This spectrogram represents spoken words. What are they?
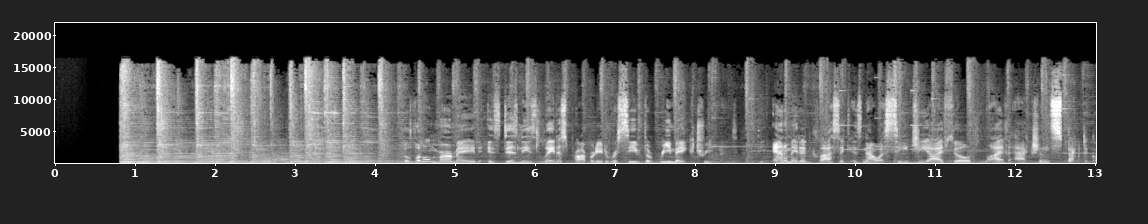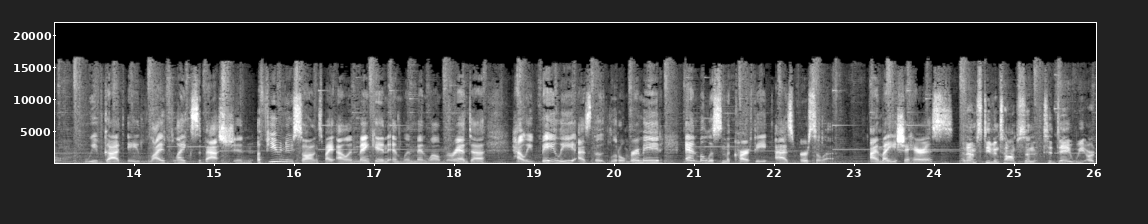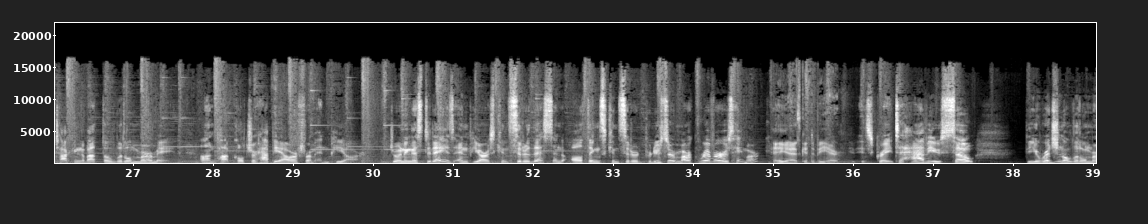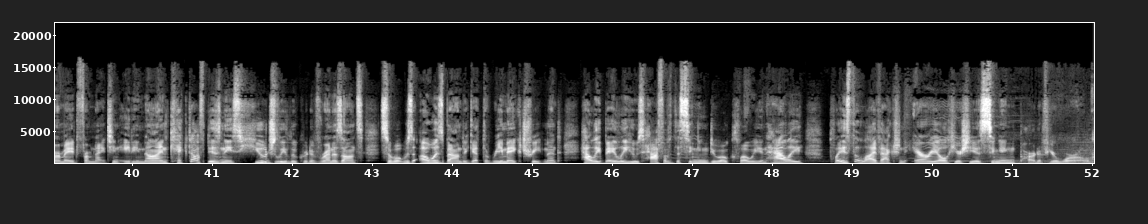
The Little Mermaid is Disney's latest property to receive the remake treatment. The animated classic is now a CGI filled live action spectacle. We've got a lifelike Sebastian, a few new songs by Alan Menken and Lin Manuel Miranda, Halle Bailey as the Little Mermaid, and Melissa McCarthy as Ursula. I'm Aisha Harris. And I'm Stephen Thompson. Today we are talking about The Little Mermaid on Pop Culture Happy Hour from NPR. Joining us today is NPR's Consider This and All Things Considered producer Mark Rivers. Hey, Mark. Hey, guys. Good to be here. It's great to have you. So, the original Little Mermaid from 1989 kicked off Disney's hugely lucrative renaissance, so it was always bound to get the remake treatment. Halle Bailey, who's half of the singing duo Chloe and Halle, plays the live action Ariel. Here she is singing Part of Your World.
